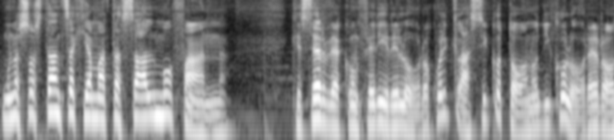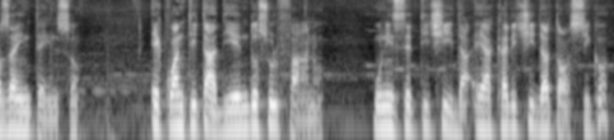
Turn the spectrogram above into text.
una sostanza chiamata salmo fan, che serve a conferire loro quel classico tono di colore rosa intenso e quantità di endosulfano, un insetticida e acaricida tossico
